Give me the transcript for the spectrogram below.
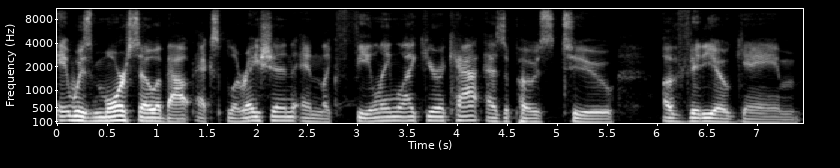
it was more so about exploration and like feeling like you're a cat as opposed to a video game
